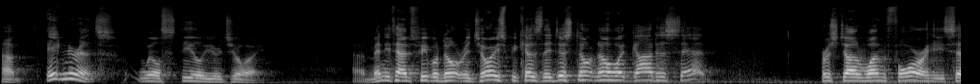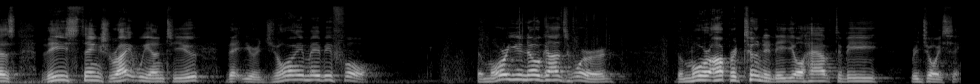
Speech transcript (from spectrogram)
Uh, ignorance will steal your joy. Uh, many times people don't rejoice because they just don't know what God has said. 1 John 1 4, he says, These things write we unto you, that your joy may be full. The more you know God's word, the more opportunity you'll have to be rejoicing.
